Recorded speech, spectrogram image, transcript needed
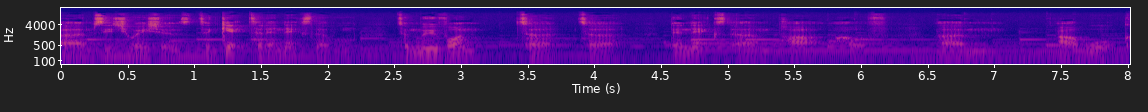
um, situations to get to the next level, to move on to to the next um, part of um, our walk.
